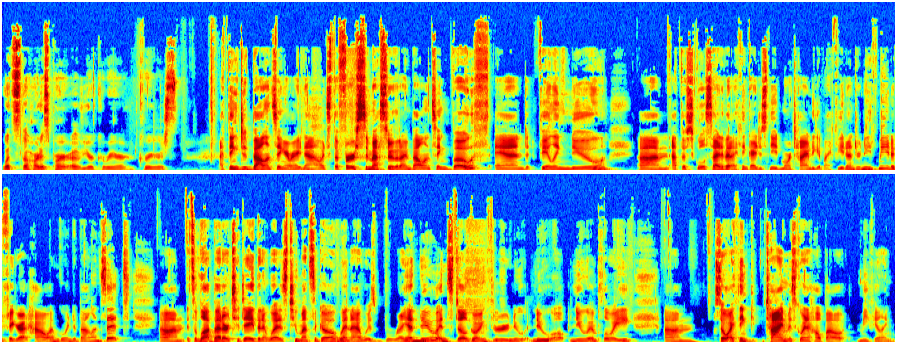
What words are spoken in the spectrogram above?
What's the hardest part of your career careers? I think just balancing it right now. It's the first semester that I'm balancing both and feeling new um, at the school side of it. I think I just need more time to get my feet underneath me to figure out how I'm going to balance it. Um, it's a lot better today than it was two months ago when I was brand new and still going through new new new employee. Um, so I think time is going to help out me feeling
